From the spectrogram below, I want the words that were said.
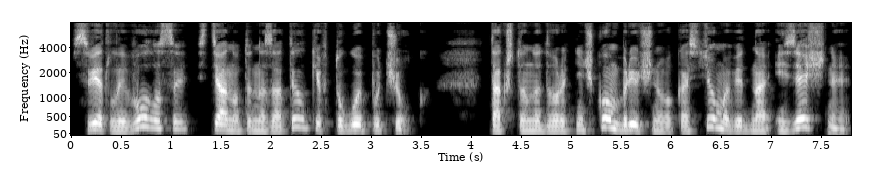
Светлые волосы стянуты на затылке в тугой пучок, так что над воротничком брючного костюма видна изящная,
